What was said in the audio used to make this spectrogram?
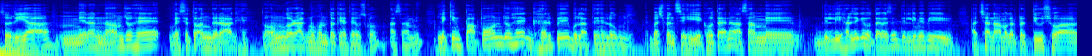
So रिया मेरा नाम जो है, वैसे तो अंगराग है तो अंगराग मोहन तो कहते हैं उसको, आसाम में। लेकिन पापोन जो है, घर पे बुलाते हैं लोग मुझे। बचपन से ही एक होता है ना, आसाम में दिल्ली, हर जगह होता है वैसे। दिल्ली में भी अच्छा नाम अगर प्रत्युष हुआ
